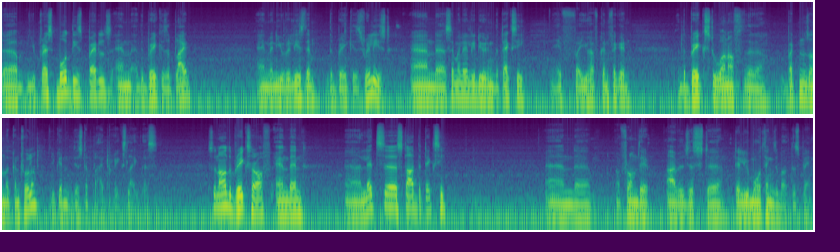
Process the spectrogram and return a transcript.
um, you press both these pedals and the brake is applied. And when you release them, the brake is released. And uh, similarly, during the taxi, if you have configured the brakes to one of the buttons on the controller, you can just apply brakes like this. So now the brakes are off and then uh, let's uh, start the taxi. And uh, from there, I will just uh, tell you more things about this plane.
